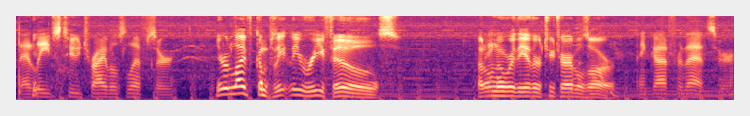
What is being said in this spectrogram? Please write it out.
That leaves two tribals left, sir. Your life completely refills. I don't know where the other two tribals are. Thank God for that, sir.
